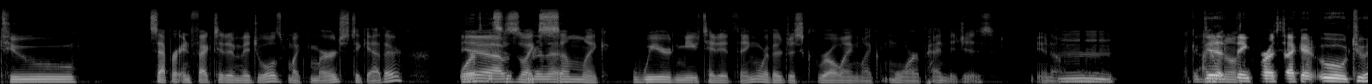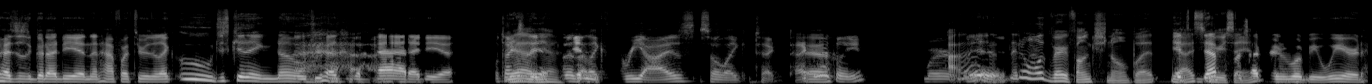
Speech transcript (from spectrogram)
two separate infected individuals like merged together, or if Yeah, I this is like some like weird mutated thing where they're just growing like more appendages. You know, Mm. like, They I didn't know. if- think for a second, ooh, two heads is a good idea, and then halfway through they're like, ooh, just kidding. No, two heads is a bad idea. Well, technically, yeah. what is that, like three eyes? So, like, tech technically, we're I- they don't look very functional, but yeah, I its see what you're depth saying. perception would be weird.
